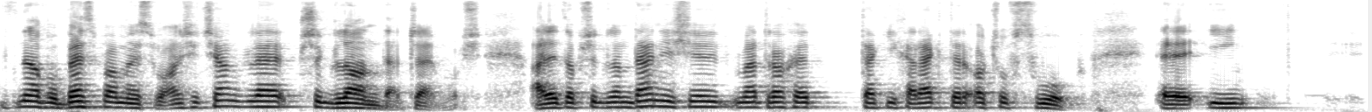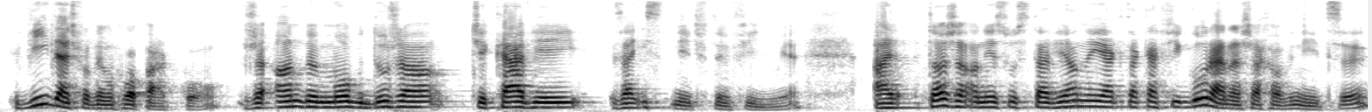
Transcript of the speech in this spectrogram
znowu bez pomysłu. On się ciągle przygląda czemuś, ale to przyglądanie się ma trochę taki charakter oczu w słup. E, I widać po tym chłopaku, że on by mógł dużo ciekawiej zaistnieć w tym filmie. A to, że on jest ustawiony jak taka figura na szachownicy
